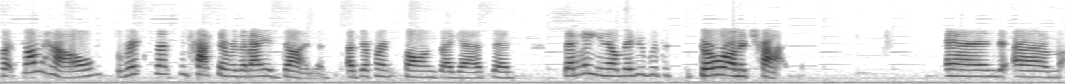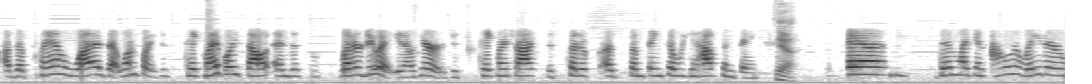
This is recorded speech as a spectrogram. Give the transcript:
But somehow Rick sent some tracks over that I had done of different songs, I guess, and said, "Hey, you know, maybe we just throw her on a track." And um, the plan was at one point just take my voice out and just let her do it. You know, here, just take my tracks, just put a, a, something so we can have something. Yeah. And then, like an hour later,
